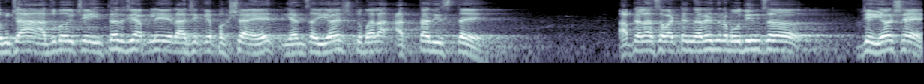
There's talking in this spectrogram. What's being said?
तुमच्या आजूबाजूचे इतर जे आपले राजकीय पक्ष आहेत यांचं यश तुम्हाला आत्ता दिसतंय. आपल्याला असं वाटतं नरेंद्र मोदींचं जे यश आहे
